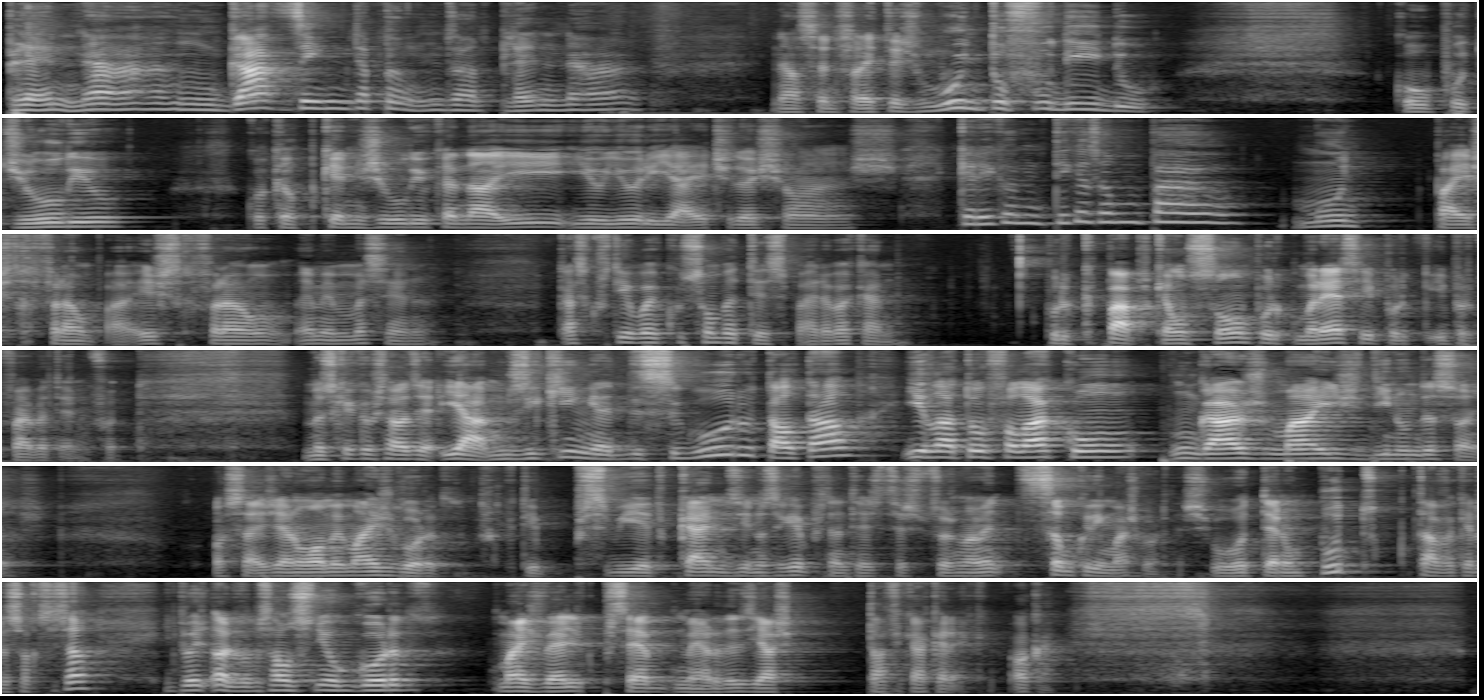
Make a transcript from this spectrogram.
Plena. God's da punta plena. Nelson Freitas muito fodido com o puto Júlio, com aquele pequeno Júlio que anda aí e o Yuri. Ah, estes dois sons. Quero ir contigo a São Paulo. Muito. Pá, este refrão, pá, este refrão é mesmo uma cena. Caso curtia bem que o som batesse, pá, era bacana. Porque, pá, porque é um som, porque merece e porque, e porque vai bater, no fundo. Mas o que é que eu estava a dizer? E yeah, musiquinha de seguro, tal, tal, e lá estou a falar com um gajo mais de inundações. Ou seja, era um homem mais gordo, porque tipo, percebia de canos e não sei o quê, portanto estas pessoas normalmente são um bocadinho mais gordas. O outro era um puto, que estava que era só recepção, e depois, olha, vou passar um senhor gordo, mais velho, que percebe de merdas e acho que está a ficar careca. Ok.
